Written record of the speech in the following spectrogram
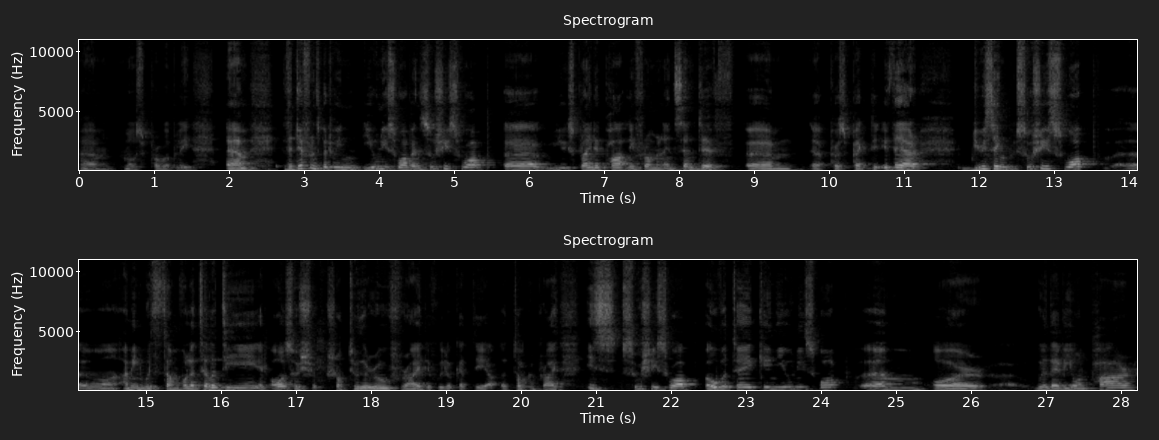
um, most probably. Um, the difference between Uniswap and SushiSwap, uh, you explained it partly from an incentive um, uh, perspective. If there, do you think SushiSwap uh, I mean, with some volatility, it also sh- shot to the roof, right? If we look at the, uh, the token price, is SushiSwap overtaking Uniswap, um, or uh, will they be on par,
